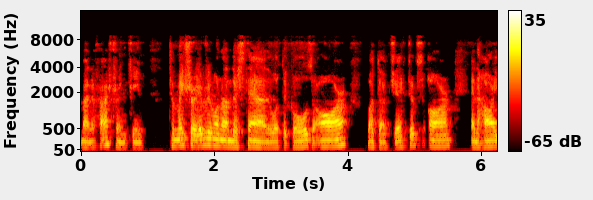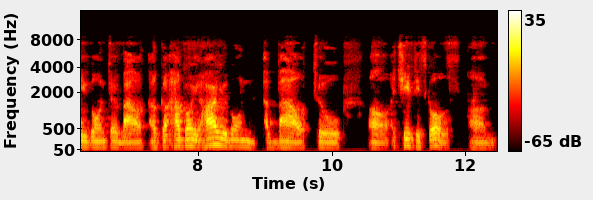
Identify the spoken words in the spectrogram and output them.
manufacturing team to make sure everyone understands what the goals are, what the objectives are, and how are you going to about uh, how going how are you going about to uh, achieve these goals? Um,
